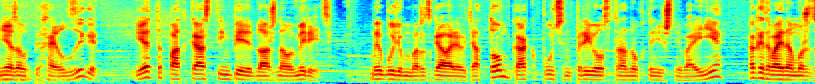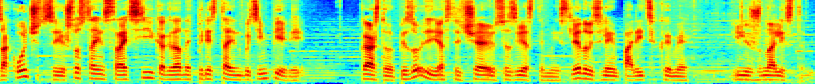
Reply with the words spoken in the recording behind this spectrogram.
Меня зовут Михаил Зыгорь, и это подкаст «Империя должна умереть». Мы будем разговаривать о том, как Путин привел страну к нынешней войне, как эта война может закончиться и что станет с Россией, когда она перестанет быть империей. В каждом эпизоде я встречаюсь с известными исследователями, политиками или журналистами.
